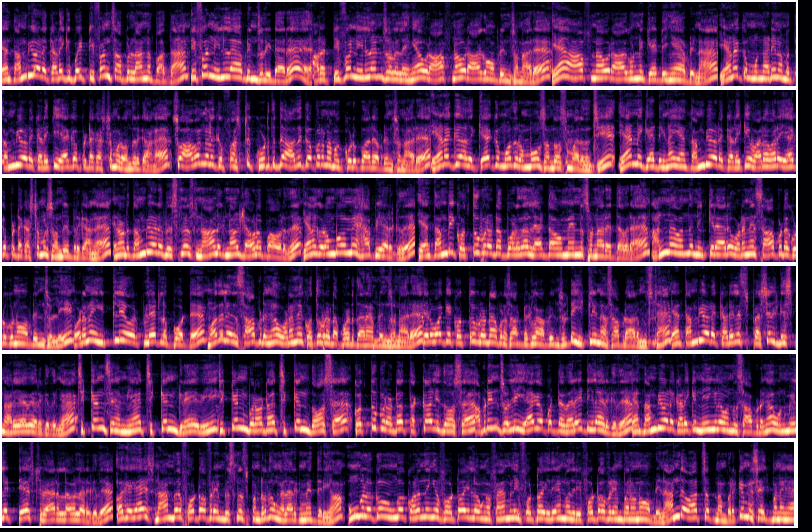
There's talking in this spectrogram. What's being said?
என் தம்பியோட கடைக்கு போய் டிஃபன் சாப்பிடலான்னு பார்த்தேன். டிஃபன் இல்ல அப்படின்னு சொல்லிட்டாரு. அட டிஃபன் இல்லன்னு சொல்லலைங்க. ஒரு ஹாஃப் அன் அவர் ஆகும் அப்படின்னு சொன்னாரு. ஏன் ஹாஃப் அன் அவர் ஆகும்னு கேட்டீங்க அப்படின்னா எனக்கு முன்னாடி நம்ம தம்பியோட கடைக்கு ஏகப்பட்ட கஸ்டமர் வந்திருக்காங்க. ஸோ அவங்களுக்கு ஃபர்ஸ்ட் கொடுத்துட்டு அதுக்கப்புறம் நமக்கு கொடுப்பாரு அப்படின்னு சொன்னாரு. எனக்கு அதை கேட்கும் போது ரொம்பவும் சந்தோஷமா இருந்துச்சு. ஏன்னு கேட்டீங்கன்னா என் தம்பியோட கடைக்கு வர வர ஏகப்பட்ட கஸ்டமர்ஸ் வந்துட்டு இருக்காங்க. என்னோட தம்பியோட பிசினஸ் நாளுக்கு நாள் டெவலப் ஆகுறது எனக்கு ரொம்பவுமே ஹாப்பியா இருக்குது. என் தம்பி கொத்து புரோட்டா போடதான் லேட் ஆகுமேன்னு சொன்னாரே தவிர அண்ணன் வந்து நிக்கிறாரு உடனே சாப்பிட கொடுக்கணும் அப்படின்னு சொல்லி உடனே இட்லி ஒரு பிளேட்ல போட்டு முதல்ல இதை சாப்பிடுங்க உடனே கொத்து பரோட்டா போட்டு தரேன் அப்படின்னு சொன்னாரு. சரி ஓகே கொத்து பரோட்டா அப்புறம் சாப்பிட்டுக்கலாம் அப்படின்னு சொல்லிட்டு இட்லி நான் சாப்பிட ஆரம்பிச்சிட்டேன். என் தம்பியோட கடையில ஸ்பெஷல் டிஷ் நிறையவே இருக்குதுங்க. Chicken semiya chicken gravy chicken parotta chicken dosa kothu parotta தக்காளி தோசை அப்படின்னு சொல்லி ஏகப்பட்ட வெரைட்டிலாம் இருக்குது. என் தம்பியோட கடைக்கு நீங்களும் வந்து சாப்பிடுங்க. உண்மையில டேஸ்ட் வேற லெவல்ல இருக்குது. ஓகே கைஸ் நாம போட்டோ ஃப்ரேம் பிசினஸ் பண்றது உங்க எல்லாருக்குமே தெரியும். உங்களுக்கும் உங்க குழந்தைங்க போட்டோ இல்ல உங்க ஃபேமிலி போட்டோ இதே மாதிரி போட்டோ ஃப்ரேம் பண்ணணும் அப்படின்னா இந்த வாட்ஸ்அப் நம்பருக்கு மெசேஜ் பண்ணுங்க.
